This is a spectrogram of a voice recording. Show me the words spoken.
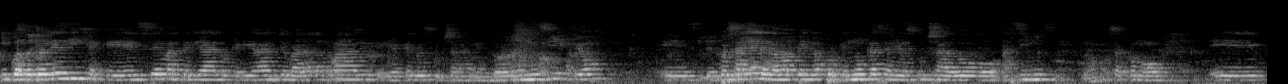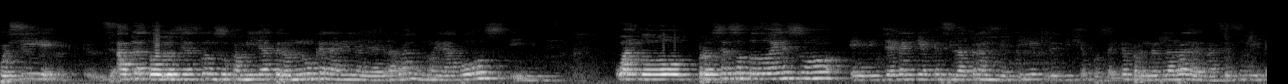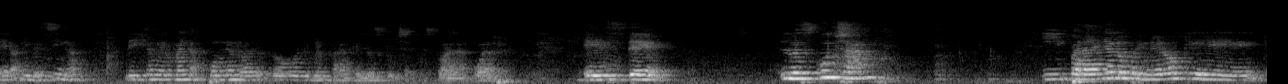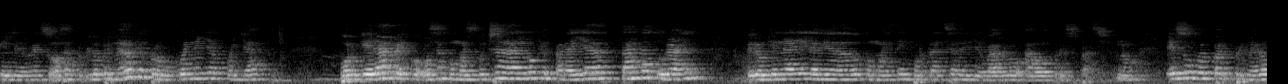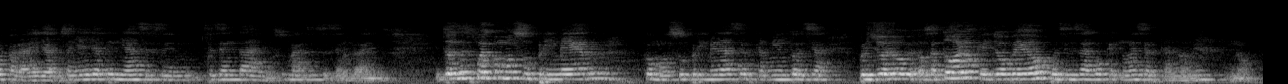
y cuando yo le dije que ese material lo quería llevar a la radio, quería que lo escucharan en todo el municipio, este, pues a ella le daba pena porque nunca se había escuchado a sí misma. ¿no? O sea, como, eh, pues sí, habla todos los días con su familia, pero nunca nadie la había grabado, no era voz. Y cuando proceso todo eso, eh, llega el día que se iba a transmitir, le dije, pues hay que aprender la radio, además es mi, era mi vecina. Le dije a mi hermana, ponle radio todo volumen para que lo escuche, pues toda la cuadra. Este, lo escucha y para ella lo primero que, que le rezó, o sea, lo primero que provocó en ella fue llanto, porque era, o sea, como escuchar algo que para ella era tan natural, pero que nadie le había dado como esta importancia de llevarlo a otro espacio, ¿no? Eso fue primero para ella, o sea, ella ya tenía 60 años, más de 60 años. Entonces fue como su primer, como su primer acercamiento hacia, pues yo lo, o sea, todo lo que yo veo, pues es algo que no es cercano a mí, ¿no?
